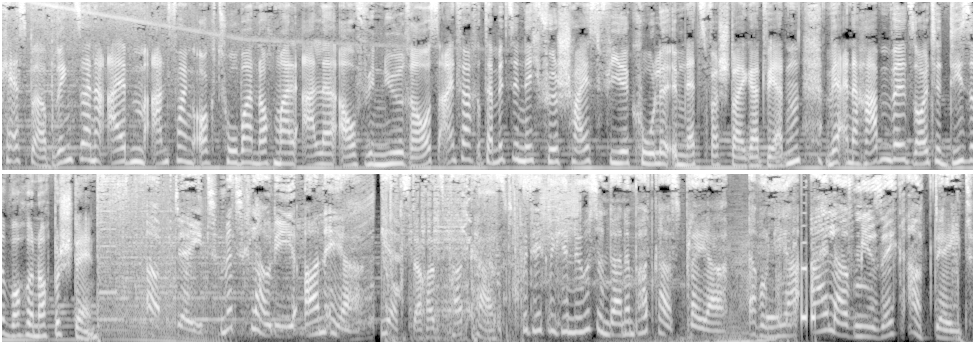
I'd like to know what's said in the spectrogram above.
Casper bringt seine Alben Anfang Oktober nochmal alle auf Vinyl raus. Einfach, damit sie nicht für scheiß viel Kohle im Netz versteigert werden. Wer eine haben will, sollte diese Woche noch bestellen. Update mit Claudi on Air. Jetzt auch als Podcast. Für tägliche News in deinem Podcast-Player. Abonniere I Love Music Update.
